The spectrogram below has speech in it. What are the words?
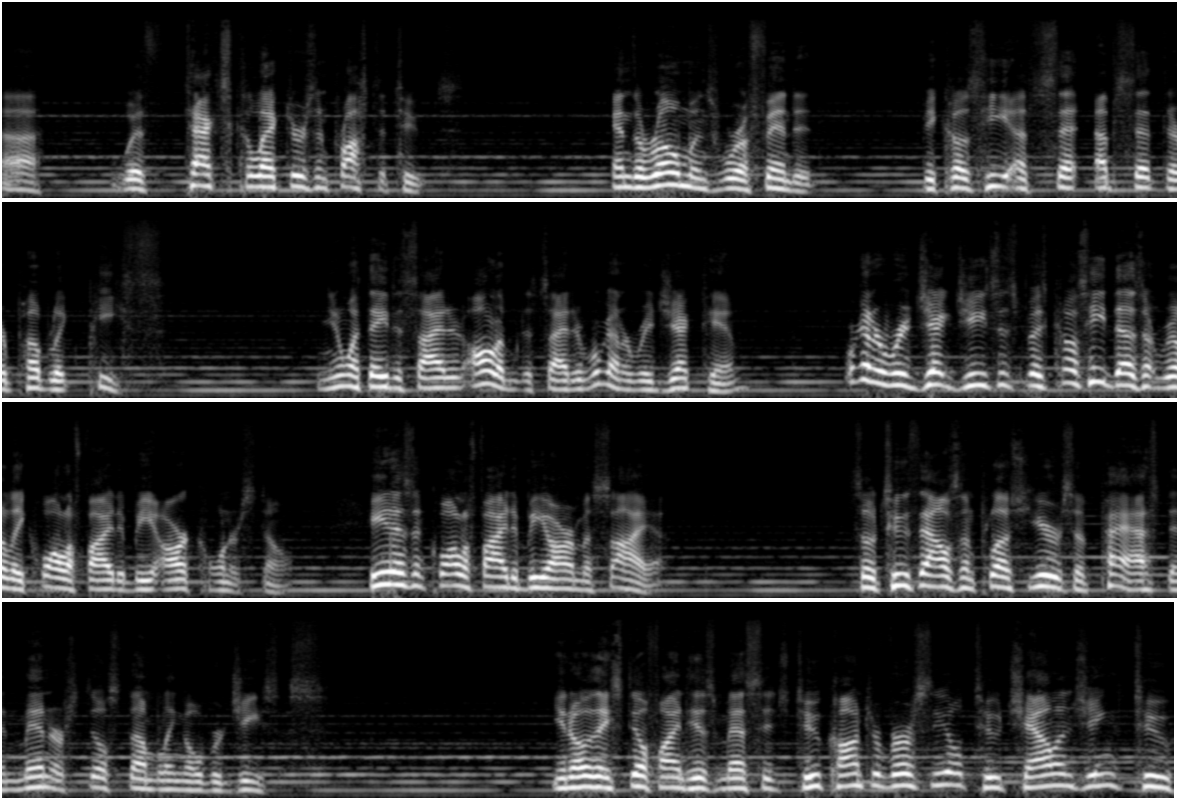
Uh, with tax collectors and prostitutes. And the Romans were offended because he upset, upset their public peace. And you know what they decided? All of them decided we're going to reject him. We're going to reject Jesus because he doesn't really qualify to be our cornerstone. He doesn't qualify to be our Messiah. So 2,000 plus years have passed, and men are still stumbling over Jesus. You know, they still find his message too controversial, too challenging, too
